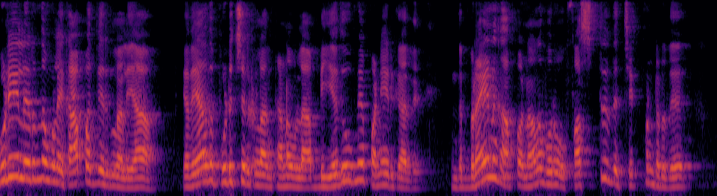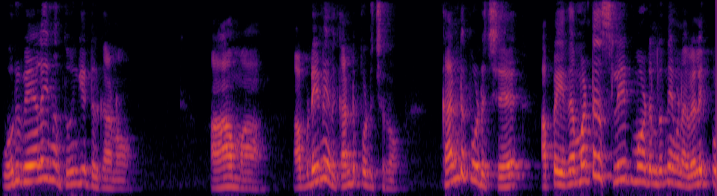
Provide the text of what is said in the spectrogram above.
குழியில இருந்து உங்களை காப்பாத்திருக்கலாம் இல்லையா? எதையாவது பிடிச்சிருக்கலாம் கனவுல. அப்படி எதுவுமே பண்ணியிருக்காது. இந்த பிரெயினுக்கு அப்பனாலும் ஒரு ஃபர்ஸ்ட் இதை செக் பண்றது ஒருவேளை இவன் தூங்கிட்டு இருக்கானோ? ஆமா. அப்படின்னு இது கண்டுபிடிச்சிடும் கண்டுபிடிச்சி அப்போ இதை மட்டும் ஸ்லீப் மோடிலிருந்து இவனை வெளிப்பு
